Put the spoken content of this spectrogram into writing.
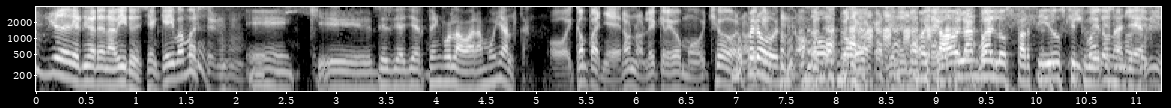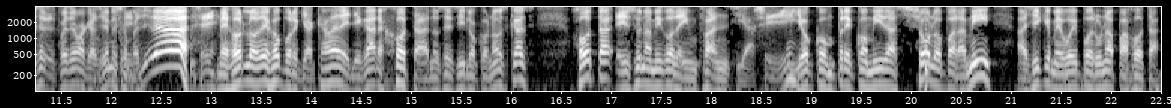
del coronavirus. ¿En qué íbamos? Eh, que desde ayer tengo la vara muy alta. Hoy, compañero, no le creo mucho. No, le pero creo- no, no, no, después de no. vacaciones no No, creo, estaba hablando igual- de los partidos que igual tuvieron eso no ayer. se dice después de vacaciones, compañera. Mejor lo dejo porque acaba de llegar J. No sé si lo conozcas. J es un amigo de infancia. Y yo compré comida solo para mí, así que me voy por una pajota.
